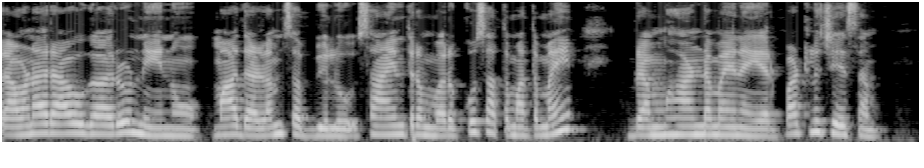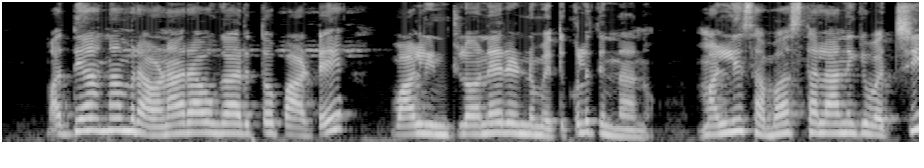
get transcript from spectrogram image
రమణారావు గారు నేను మా దళం సభ్యులు సాయంత్రం వరకు సతమతమై బ్రహ్మాండమైన ఏర్పాట్లు చేశాం. మధ్యాహ్నం రమణారావు గారితో పాటే వాళ్ళ ఇంట్లోనే రెండు మెతుకులు తిన్నాను. మళ్ళీ సభాస్థలానికి వచ్చి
